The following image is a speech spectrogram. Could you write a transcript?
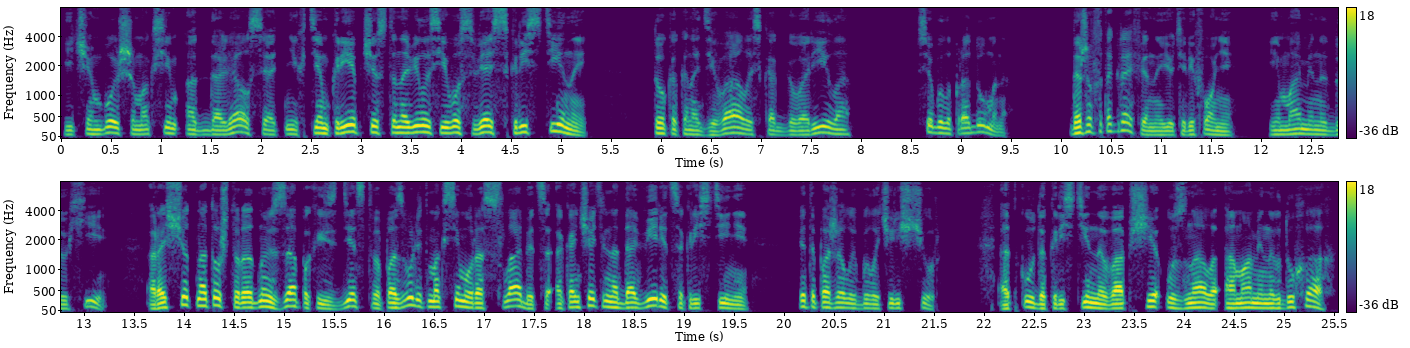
и чем больше Максим отдалялся от них, тем крепче становилась его связь с Кристиной. То, как она одевалась, как говорила, все было продумано. Даже фотография на ее телефоне и мамины духи. Расчет на то, что родной запах из детства позволит Максиму расслабиться, окончательно довериться Кристине, это, пожалуй, было чересчур. Откуда Кристина вообще узнала о маминых духах?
